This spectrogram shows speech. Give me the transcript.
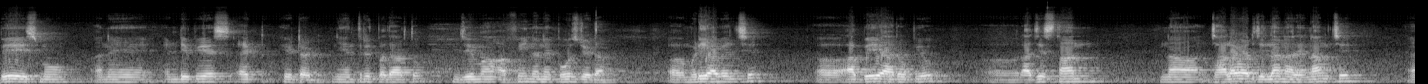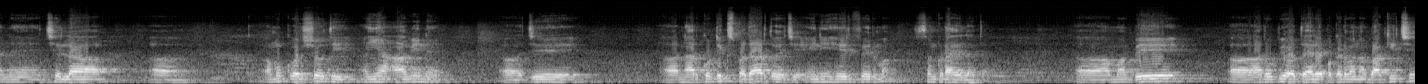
બે ઇસમો અને એનડીપીએસ એક્ટ હેઠળ નિયંત્રિત પદાર્થો, જેમાં અફીન અને પોસ્ટ ડેટા મળી આવેલ છે. આ બે આરોપીઓ રાજસ્થાનના ઝાલાવાડ જિલ્લાના રહેણાંક છે અને છેલ્લા અમુક વર્ષોથી અહીંયા આવીને જે નાર્કોટિક્સ પદાર્થ હોય છે એની હેરફેરમાં સંકળાયેલ હતા. આમાં બે આરોપીઓ અત્યારે પકડવાના બાકી છે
